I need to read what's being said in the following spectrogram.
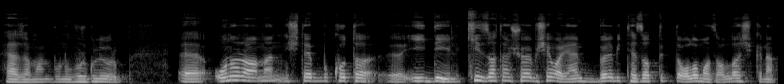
her zaman bunu vurguluyorum. Ee, ona rağmen işte bu kota e, iyi değil ki zaten şöyle bir şey var yani böyle bir tezatlık da olamaz Allah aşkına.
